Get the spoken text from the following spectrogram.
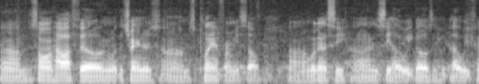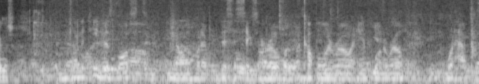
um, it's on how I feel and what the trainers um, is playing for me. So uh, we're gonna see uh, and see how the week goes and how the week finishes. When the team has lost, you know, whatever, this is six in a row, but a couple in a row, a handful in a row, what happens?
